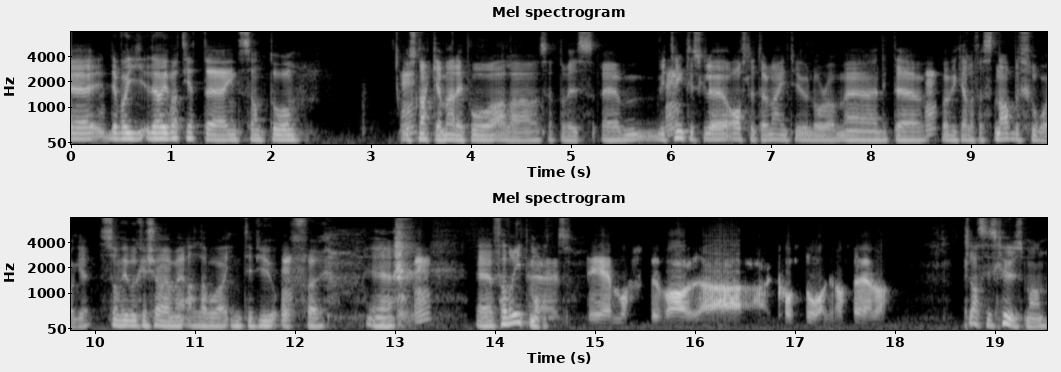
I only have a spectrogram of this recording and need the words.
eh, det, var, det har ju varit jätteintressant att, att snacka med dig på alla sätt och vis. Eh, Vi tänkte vi skulle avsluta den här intervjun då, med lite vad vi kallar för snabbfrågor. Som vi brukar köra med alla våra intervjuoffer. Eh, Mm. eh, favoritmat? Det måste vara korvstroganoff säger jag. Klassisk husman.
